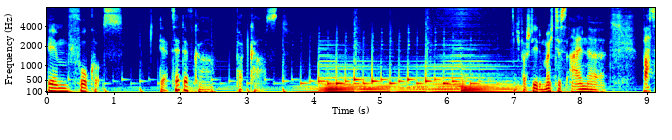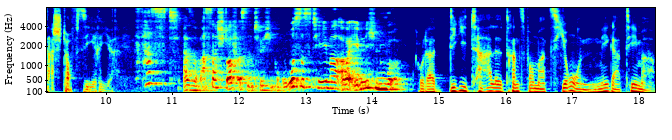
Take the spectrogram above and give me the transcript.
Im Fokus, der ZFK Podcast. Ich verstehe, du möchtest eine Wasserstoffserie. Also Wasserstoff ist natürlich ein großes Thema, aber eben nicht nur. Oder digitale Transformation, mega Thema.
